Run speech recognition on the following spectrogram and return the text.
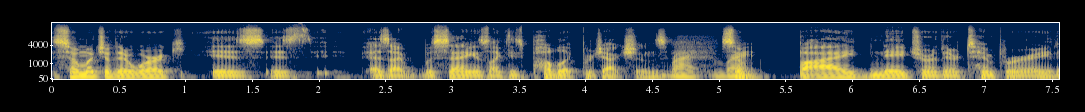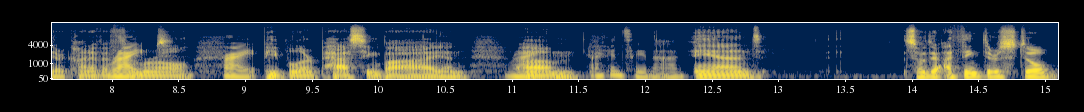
so much of their work is is as I was saying is like these public projections. Right, So right. by nature, they're temporary. They're kind of Right, ephemeral. right. People are passing by, and Right. um, I can see that. and so there, I think they're still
